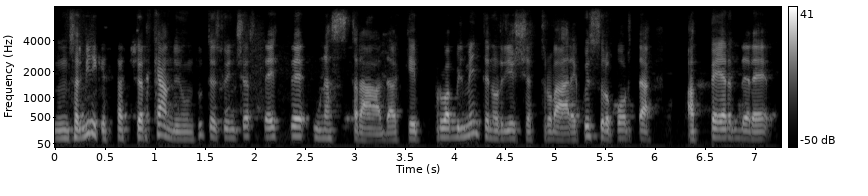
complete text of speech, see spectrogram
un Salvini che sta cercando in tutte le sue incertezze una strada che probabilmente non riesce a trovare. Questo lo porta a perdere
